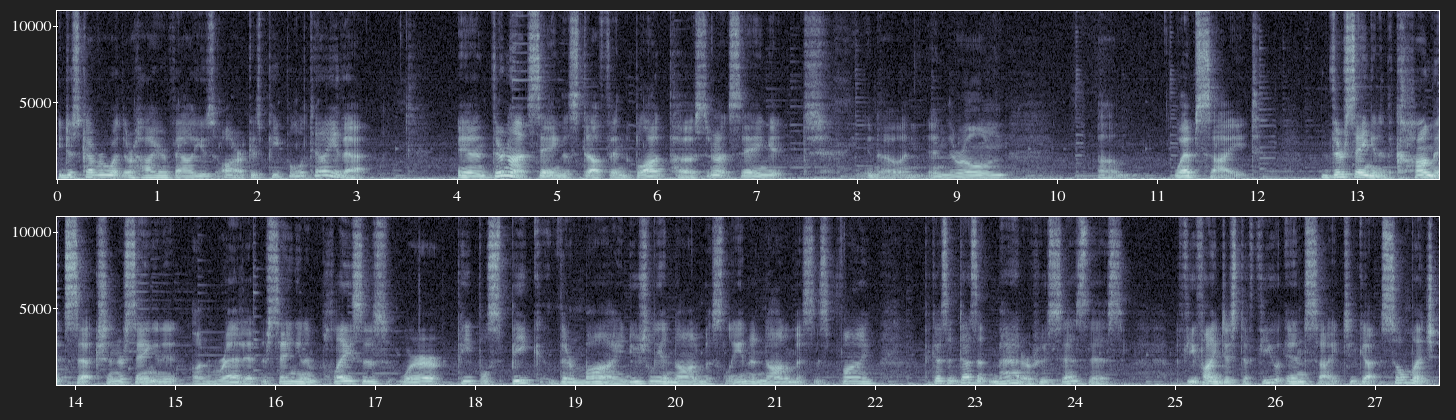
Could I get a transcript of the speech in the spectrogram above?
you discover what their higher values are because people will tell you that. And they're not saying this stuff in the blog posts, they're not saying it, you know, in, in their own um, website they're saying it in the comments section, they're saying it on Reddit, they're saying it in places where people speak their mind, usually anonymously, and anonymous is fine because it doesn't matter who says this. If you find just a few insights, you've got so much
